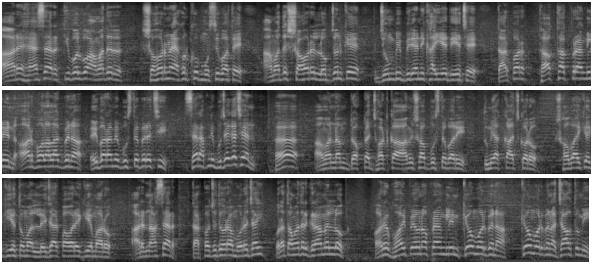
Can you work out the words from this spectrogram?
আরে হ্যাঁ স্যার, কি বলব আমাদের শহর না এখন খুব মুসিবতে। আমাদের শহরের লোকজনকে জম্বি বিরিয়ানি খাইয়ে দিয়েছে। তারপর থাক থাক ফ্র্যাঙ্কলিন, আর বলা লাগবে না। এইবার আমি বুঝতে পেরেছি। স্যার, আপনি বুঝে গেছেন? হ্যাঁ আমার নাম ডক্টর ঝটকা, আমি সব বুঝতে পারি। তুমি এক কাজ করো, সবাইকে গিয়ে তোমার লেজার পাওয়ারে গিয়ে মারো। আরে না, স্যার, তারপর যদি ওরা মরে যায়, ওরা তো আমাদের গ্রামের লোক। আরে ভয় পেও না ফ্র্যাঙ্কলিন, কেউ মরবে না, কেউ মরবে না, যাও তুমি।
